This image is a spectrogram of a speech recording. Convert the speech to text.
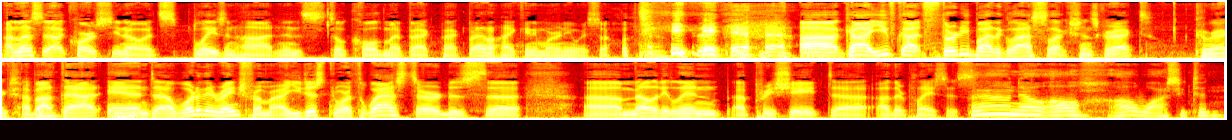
Unless, uh, of course, you know it's blazing hot and it's still cold in my backpack. But I don't hike anymore anyway. So, uh, Guy, you've got 30 by the glass selections, correct? Correct. About that, and uh, what do they range from? Are you just Northwest, or does uh, uh, Melody Lynn appreciate uh, other places? Oh no, all all Washington,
